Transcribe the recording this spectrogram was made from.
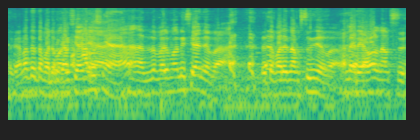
Benar, karena tetap ada Pergerakan manusianya. arusnya. Ah, tetap ada manusianya pak. Tetap ada nafsunya pak. Kan dari awal nafsu.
